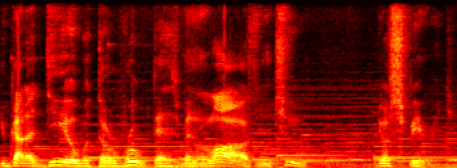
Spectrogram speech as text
you got to deal with the root that has been lodged into your spirit.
